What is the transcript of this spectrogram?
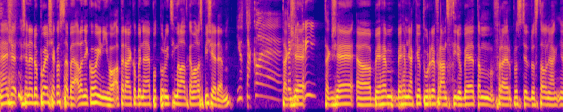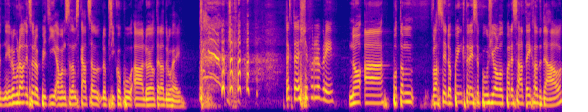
ne že, že nedopuješ jako sebe, ale někoho jiného a teda jakoby ne podporujícíma látkama, ale spíš jedem. Jo, takhle. Takže, takže uh, během, během nějakého Tour de France v té době tam frajer prostě dostal nějak, ně- někdo mu dal něco do pití a on se tam skácel do příkopu a dojel teda druhý. Tak to je ještě furt dobrý. No a potom vlastně doping, který se používal od 50. let dál, uh,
